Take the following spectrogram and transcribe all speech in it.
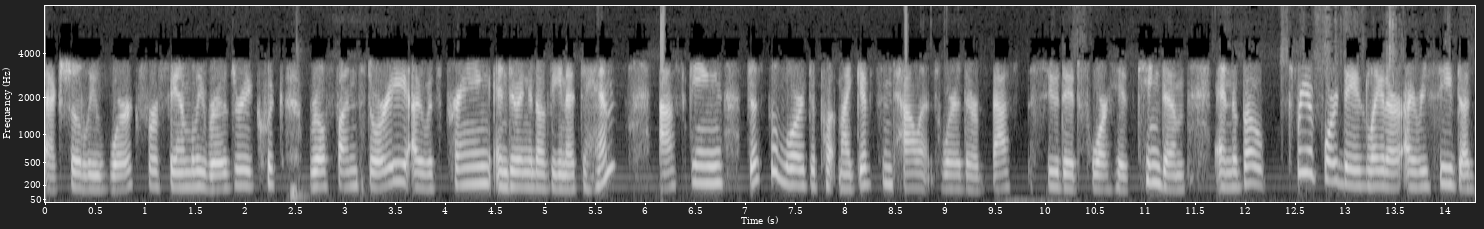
I actually work for Family Rosary. Quick, real fun story. I was praying and doing a novena to him, asking just the Lord to put my gifts and talents where they're best suited for his kingdom. And about three or four days later, I received an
